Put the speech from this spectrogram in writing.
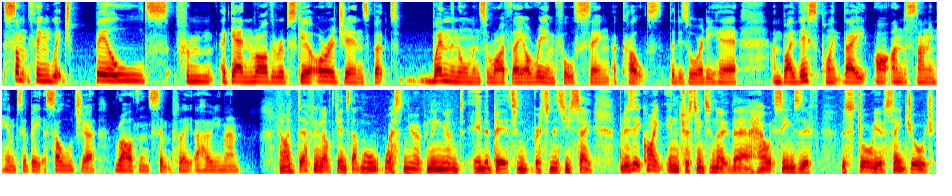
something which builds from, again, rather obscure origins, but when the Normans arrive, they are reinforcing a cult that is already here. And by this point, they are understanding him to be a soldier rather than simply a holy man. Now, I'd definitely love to get into that more Western Europe and England in a bit, and Britain, as you say. But is it quite interesting to note there how it seems as if the story of St. George,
